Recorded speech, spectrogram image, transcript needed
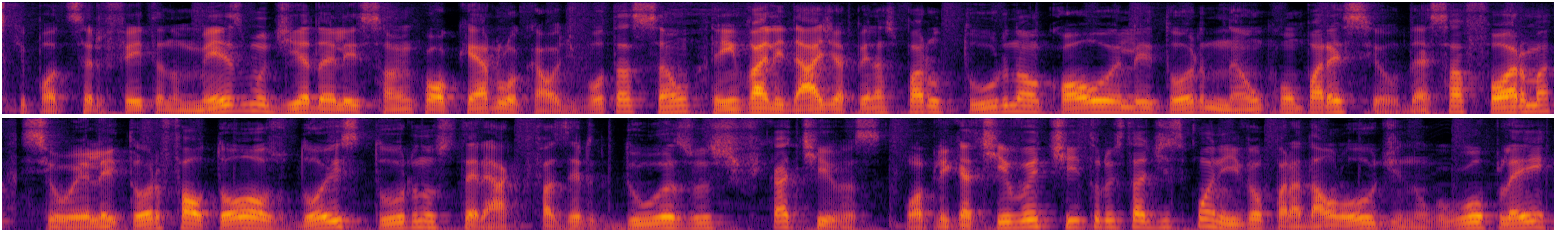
que pode ser feita no mesmo dia da eleição em qualquer local de votação, tem validade apenas para o turno ao qual o eleitor não compareceu. Dessa forma, se o eleitor faltou aos dois turnos, terá que fazer duas justificativas. O aplicativo e título está disponível para download no Google Play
